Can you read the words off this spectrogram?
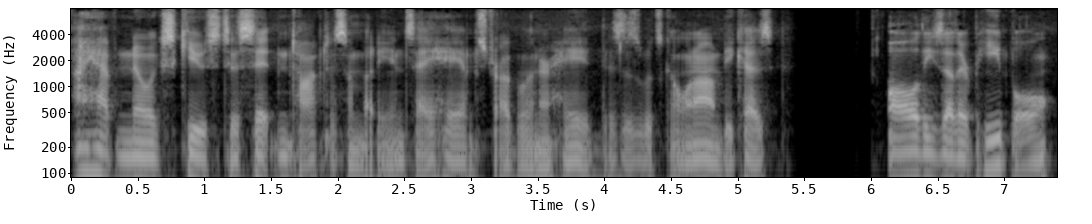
I have no excuse to sit and talk to somebody and say, hey, I'm struggling or hey, this is what's going on because all these other people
